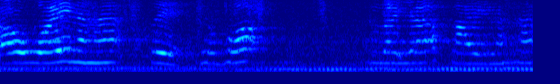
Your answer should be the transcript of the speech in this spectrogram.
เอาไว้นะฮะเตะเฉพาะระยะไกลนะฮะ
